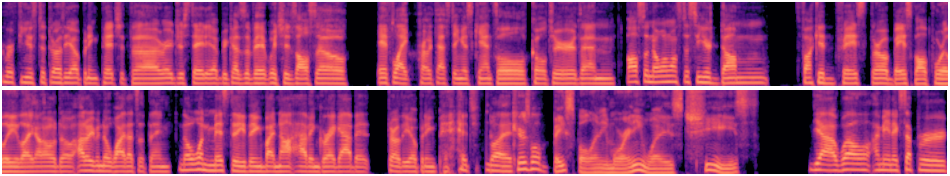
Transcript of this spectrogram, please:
refused to throw the opening pitch at the Ranger Stadium because of it, which is also if like protesting is cancel culture, then also no one wants to see your dumb fucking face throw a baseball poorly. Like I don't know. I don't even know why that's a thing. No one missed anything by not having Greg Abbott throw the opening pitch. Who But cares about baseball anymore, anyways? Jeez. yeah, well, I mean, except for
